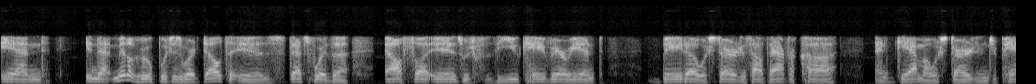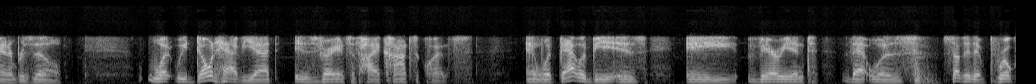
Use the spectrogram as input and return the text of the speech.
And in that middle group, which is where Delta is, that's where the Alpha is, which was the UK variant, Beta, which started in South Africa, and Gamma, which started in Japan and Brazil. What we don't have yet is variants of high consequence. And what that would be is a variant that was something that broke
